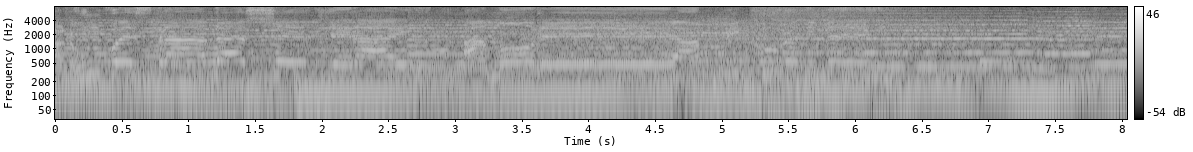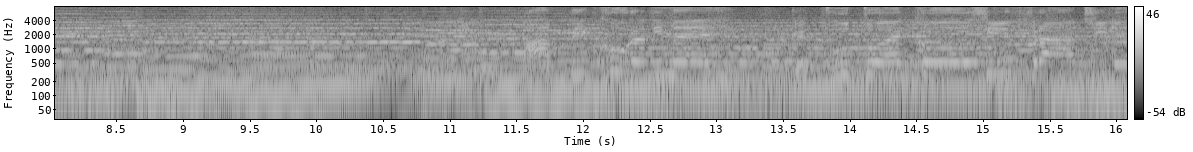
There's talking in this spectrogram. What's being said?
qualunque strada sceglierai, amore, abbi cura di me. Abbi cura di me, che tutto è così fragile.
